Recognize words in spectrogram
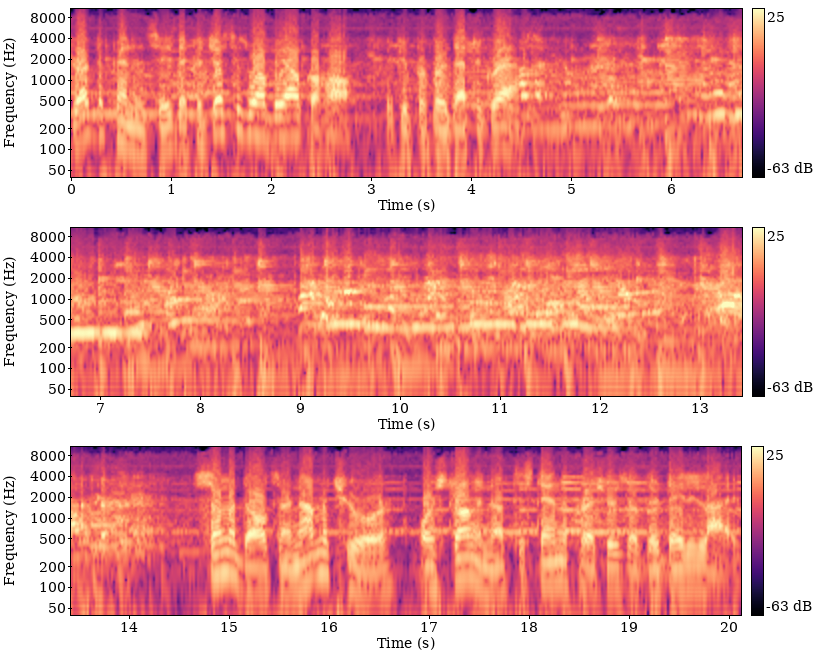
drug dependency that could just as well be alcohol if you preferred that to grass. Some adults are not mature or strong enough to stand the pressures of their daily lives.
